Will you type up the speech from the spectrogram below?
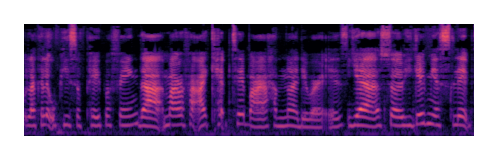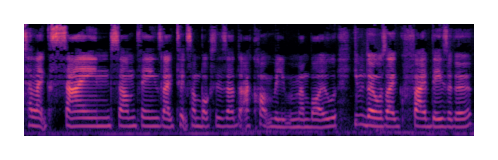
like a little piece of paper thing that matter of fact i kept it but i have no idea where it is. Yeah so he gave me a slip to like sign some things like tick some boxes. I, I can't really remember it, even though it was like five days ago.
